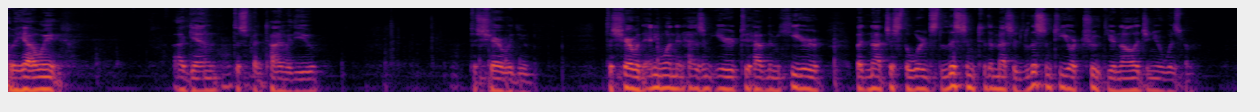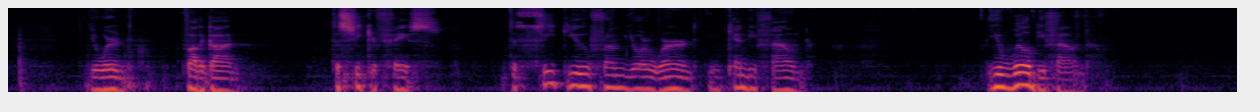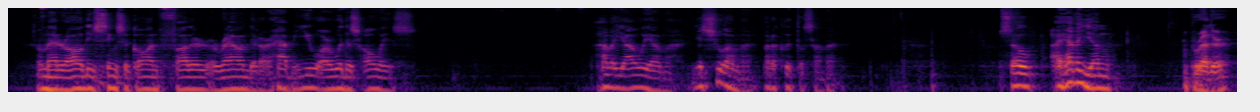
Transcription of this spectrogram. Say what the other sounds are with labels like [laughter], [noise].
Abba Yahweh, again to spend time with you, to share with you, to share with anyone that has an ear, to have them hear, but not just the words. Listen to the message, listen to your truth, your knowledge, and your wisdom. Your word, Father God, to seek your face to seek you from your word. You can be found. You will be found. No matter all these things that go on, Father, around that are happening, you are with us always. Yahweh Yeshua Parakletos. So I have a young brother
